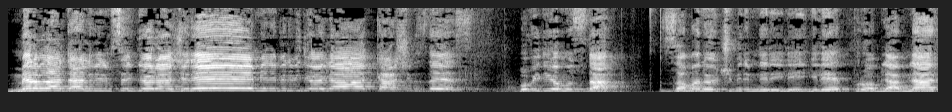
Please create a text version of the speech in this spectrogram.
Merhabalar değerli benim sevgili öğrencilerim. Yeni bir videoyla karşınızdayız. Bu videomuzda zaman ölçü birimleri ile ilgili problemler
